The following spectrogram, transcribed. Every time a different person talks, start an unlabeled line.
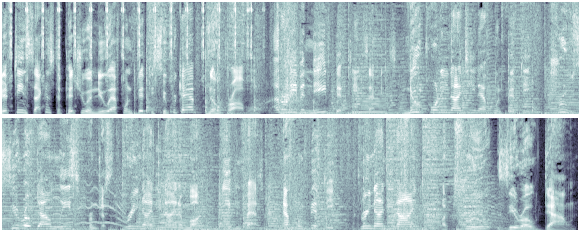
15 seconds to pitch you a new F 150 Super Cab? No problem. I don't even need 15 seconds. New 2019 F 150, true zero down lease from just $399 a month. Even faster. F 150, $399, a true zero down.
